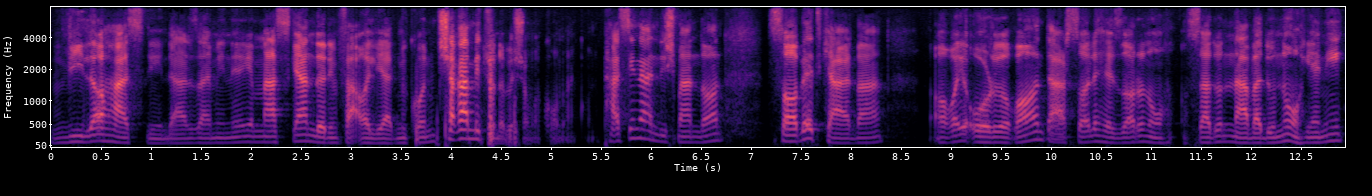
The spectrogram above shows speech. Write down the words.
ویلا هستین در زمینه مسکن داریم فعالیت می‌کنین چقدر می‌تونه به شما کمک کنه؟ پس این اندیشمندان ثابت کردن آقای اردوغان در سال 1999 یعنی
